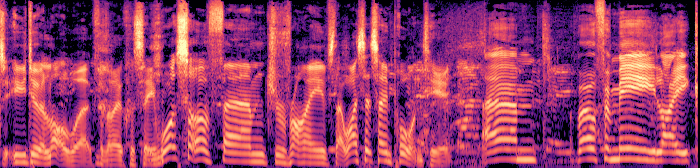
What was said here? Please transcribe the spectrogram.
D- You do a lot of work for the local scene. What sort of um, drives that? Why is that so important to you? Um, well, for me, like,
